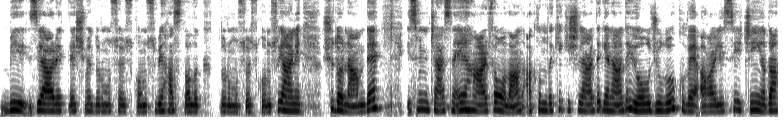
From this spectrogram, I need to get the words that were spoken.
bir ziyaretleşme durumu söz konusu, bir hastalık durumu söz konusu. Yani şu dönemde ismin içerisinde E harfi olan aklımdaki kişilerde genelde yolculuk ve ailesi için ya da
